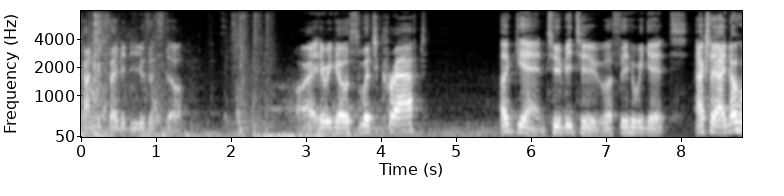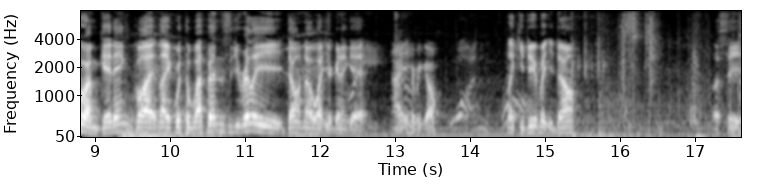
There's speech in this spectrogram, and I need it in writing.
kind of excited to use it still. Alright, here we go. Switchcraft. again 2v2 let's see who we get actually i know who i'm getting but like with the weapons you really don't know what you're gonna get all right here we go like you do but you don't let's see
